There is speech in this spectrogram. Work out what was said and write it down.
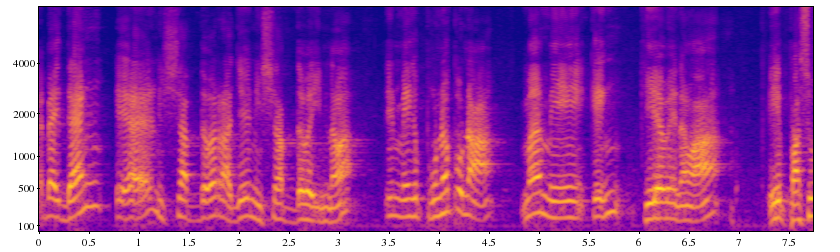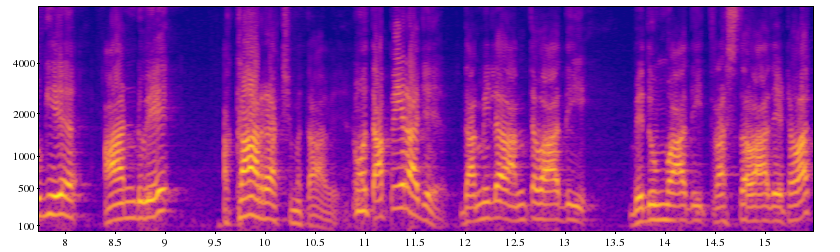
හැබැයි දැන් එය නිශ්ශබ්දව රජය නිශ්ශබ්දව ඉන්නවා. ඉතින් මේක පුනපුනා මේකෙන් කියවෙනවා ඒ පසුගිය ආණ්ඩුවේ අකාර්යක්ෂමතාවය. නොත් අපේ රජය දමිල අන්තවාදී බෙදුම්වාදී ත්‍රස්තවාදයටවත්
